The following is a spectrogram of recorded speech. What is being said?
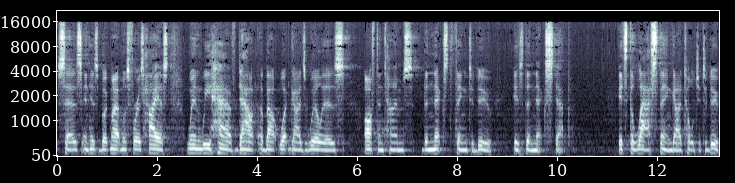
says in his book, My Utmost for His Highest, when we have doubt about what God's will is, oftentimes the next thing to do is the next step. It's the last thing God told you to do.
